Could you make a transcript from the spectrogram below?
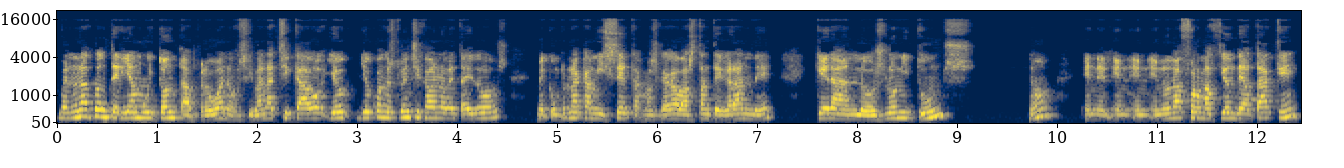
Bueno, una tontería muy tonta, pero bueno, si van a Chicago, yo, yo cuando estuve en Chicago en 92 me compré una camiseta, más que haga bastante grande, que eran los Looney Tunes, ¿no? En, en, en una formación de ataque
